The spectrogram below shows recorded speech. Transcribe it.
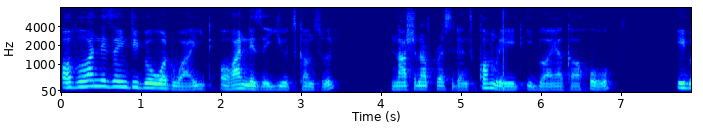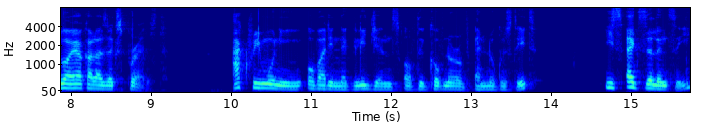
of Ohanaeze Ndigbo Worldwide, Ohanaeze Youth Council, National President Comrade Igboayaka Ho, Igboayaka has expressed acrimony over the negligence of the governor of Enugu State, His Excellency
